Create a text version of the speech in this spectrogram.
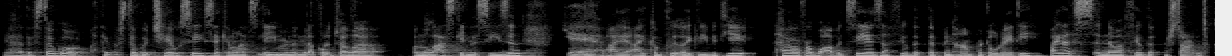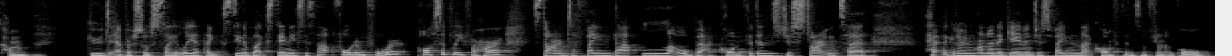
Yeah, they've still got. I think they've still got Chelsea second last game, mm, and then they've got Villa on the last game of the season. Yeah, I, I completely agree with you. However, what I would say is I feel that they've been hampered already by this, and now I feel that they're starting to come good ever so slightly. I think Stina Blackstenius is that four and four possibly for her, starting to find that little bit of confidence, just starting to hit the ground running again and just finding that confidence in front of goal.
